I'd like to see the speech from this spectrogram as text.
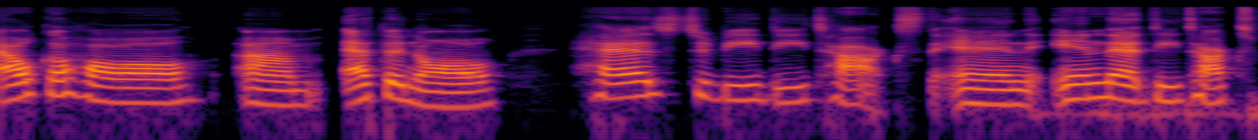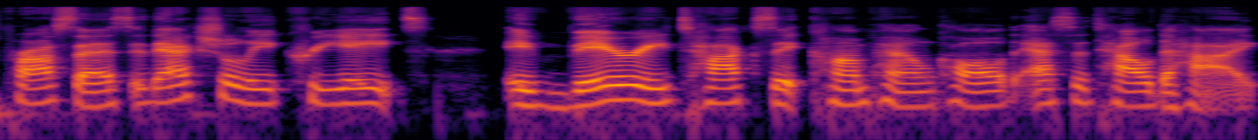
alcohol, um, ethanol has to be detoxed. And in that detox process, it actually creates a very toxic compound called acetaldehyde.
